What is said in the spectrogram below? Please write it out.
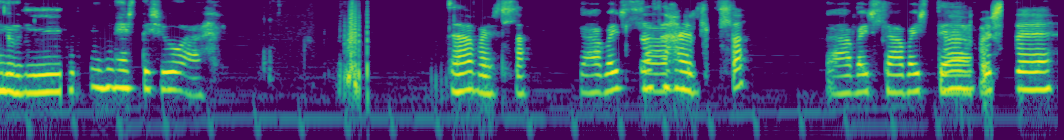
Нүрги. Энд хайртай шүү. За баярлалаа. За баярлалаа. сайхан ярилцлаа. За баярлалаа. Баяртай. Баяртай.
